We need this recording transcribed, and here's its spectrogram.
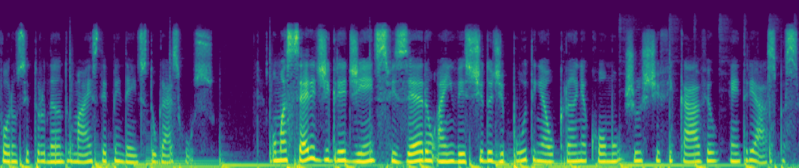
foram se tornando mais dependentes do gás russo. Uma série de ingredientes fizeram a investida de Putin à Ucrânia como justificável, entre aspas.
